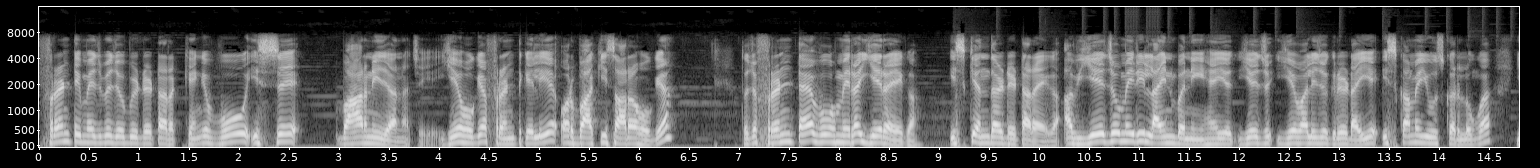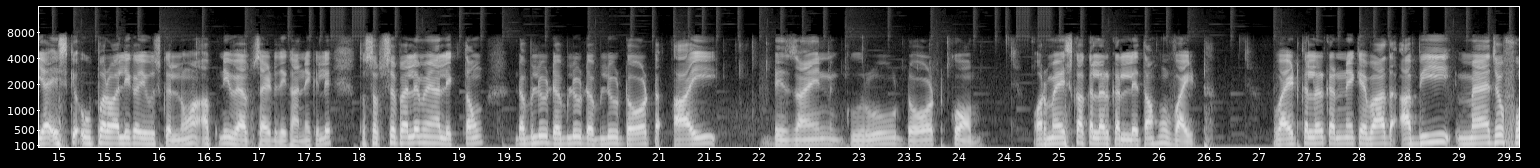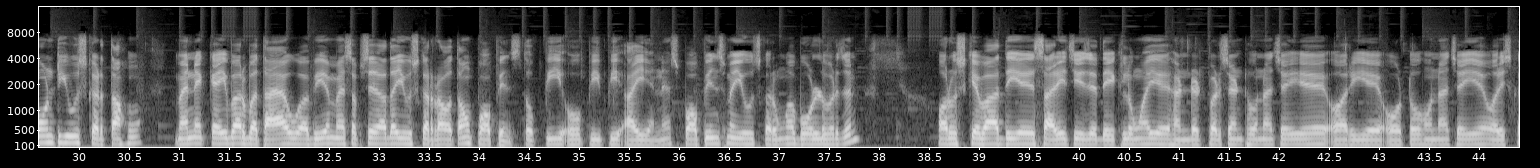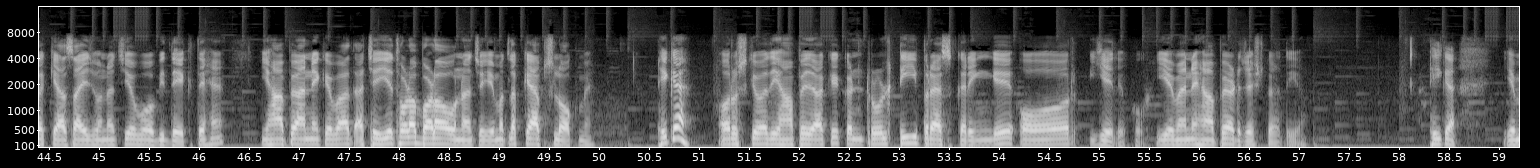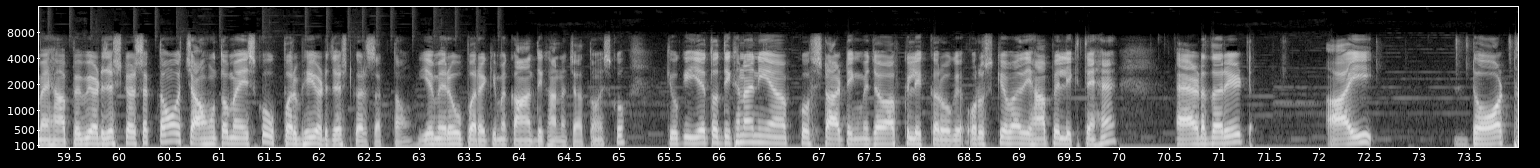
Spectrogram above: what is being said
फ्रंट इमेज में जो भी डेटा रखेंगे, वो इससे बाहर नहीं जाना चाहिए। ये हो गया फ्रंट के लिए और बाकी सारा हो गया। तो जो फ्रंट है, वो मेरा ये रहेगा। इसके अंदर डेटा रहेगा। अब ये जो मेरी लाइन बनी है, ये ये जो, ये वाली जो ग्रेड आई है, इसका मैं यूज़ कर लूँगा या इसके ऊपर वाली का यूज़ कर लूँगा अपनी वेबसाइट दिखाने के लिए। तो सबसे पहले मैं यहाँ लिखता हूँ W W W dot I design guru dot com और मैं इसका कलर कर लेता हूँ वाइट वाइट कलर करने के बाद अभी मैं जो फ़ॉन्ट यूज़ करता हूँ मैंने कई बार बताया हुआ भी है, मैं सबसे ज़्यादा यूज़ कर रहा होता हूँ पॉपिंस तो P O P P I N S Poppins में यूज़ करूँगा बोल्ड वर्जन और उसके बाद ये सारी चीज़ें देख लूँगा, ये हंड्रेड परसेंट होना चाहिए, और ये ऑटो होना चाहिए, और इसका क्या साइज़ होना चाहिए, वो अभी देखते हैं। यहाँ पे आने के बाद अच्छा ये थोड़ा बड़ा होना चाहिए मतलब कैप्स लॉक में, ठीक है? और उसके बाद यहाँ पे जाके कंट्रोल टी प्रेस करेंगे, और ये देखो, ये मैंने यहाँ पे एडजस्ट कर दिया, ठीक है? ये मैं यहाँ पे भी एडजस्ट कर सकता हूँ और चाहूँ तो मैं इसको ऊपर भी एडजस्ट कर सकता हूँ। ये मेरे ऊपर है कि मैं कहाँ दिखाना चाहता हूँ इसको, क्योंकि ये तो दिखना नहीं है आपको स्टार्टिंग में जब आप क्लिक करोगे। और उसके बाद यहाँ पे लिखते हैं at the rate I dot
